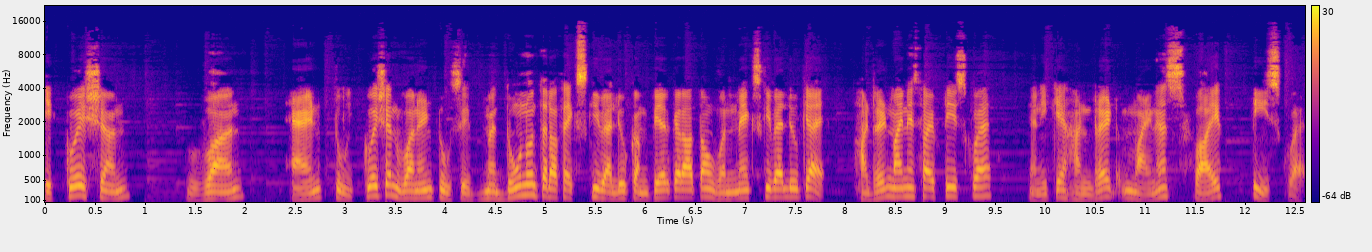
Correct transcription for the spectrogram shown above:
equation one and two equation one and two से मैं दोनों तरफ़ एक्स की वैल्यू कंपेयर कराता हूँ। वन में एक्स की वैल्यू क्या है? Hundred minus five t square, यानी कि hundred minus five t square.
